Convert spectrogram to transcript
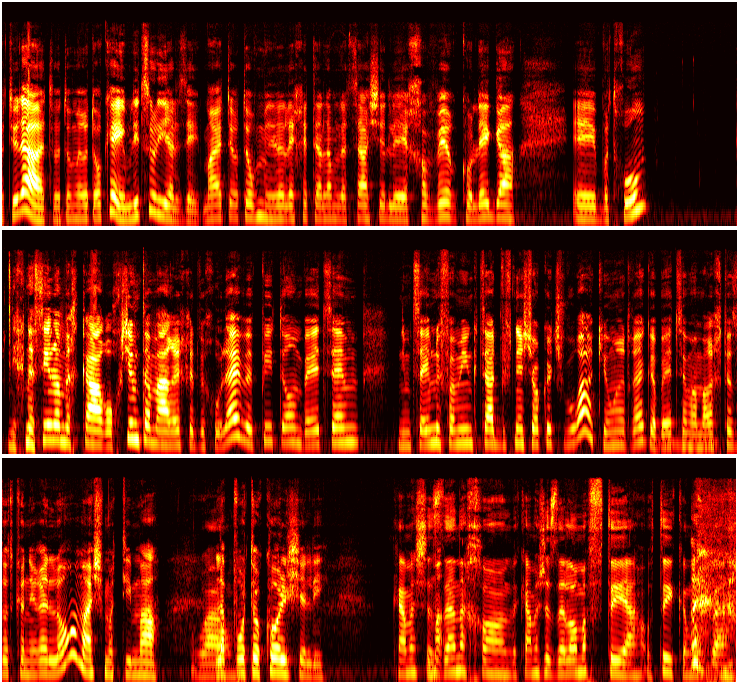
את יודעת, ואת אומרת, אוקיי, המליצו לי על זה, מה יותר טוב מללכת על המלצה של אה, חבר, קולגה אה, בתחום? נכנסים למחקר, רוכשים את המערכת וכולי, ופתאום בעצם נמצאים לפעמים קצת בפני שוקת שבורה, כי היא אומרת, רגע, בעצם המערכת הזאת כנראה לא ממש מתאימה וואו. לפרוטוקול שלי. כמה שזה מה? נכון, וכמה שזה לא מפתיע, אותי כמובן.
